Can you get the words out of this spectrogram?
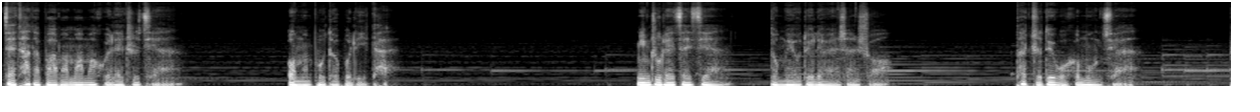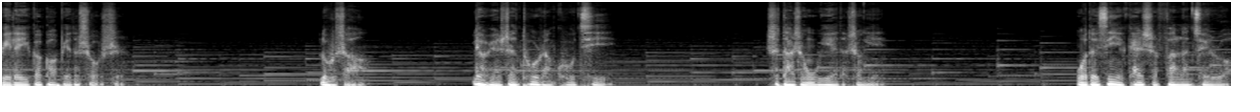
在他的爸爸妈妈回来之前，我们不得不离开。明珠连再见都没有对廖远山说，他只对我和孟泉比了一个告别的手势。路上，廖远山突然哭泣，是大声呜咽的声音。我的心也开始泛滥脆弱。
